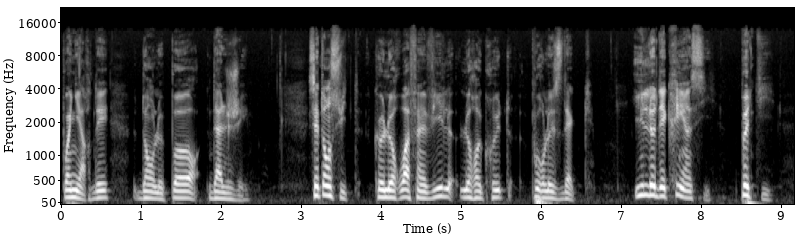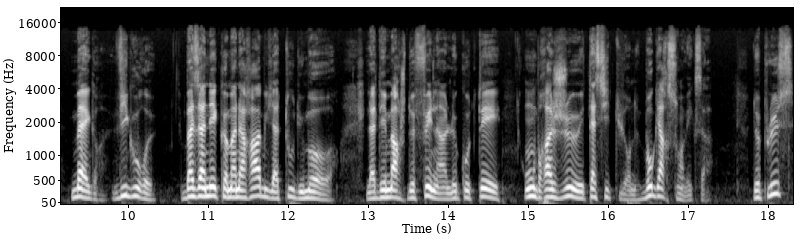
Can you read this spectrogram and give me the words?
poignardé dans le port d'Alger. C'est ensuite que le roi Finville le recrute pour le SDEC. Il le décrit ainsi petit, maigre, vigoureux, basané comme un arabe, il a tout du mort. La démarche de félin, le côté ombrageux et taciturne, beau garçon avec ça. De plus,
